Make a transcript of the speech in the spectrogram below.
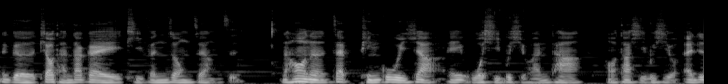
那个交谈大概几分钟这样子。然后呢，再评估一下，哎，我喜不喜欢他？哦，他喜不喜欢？哎，就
